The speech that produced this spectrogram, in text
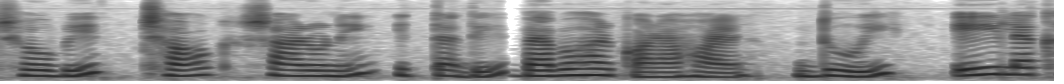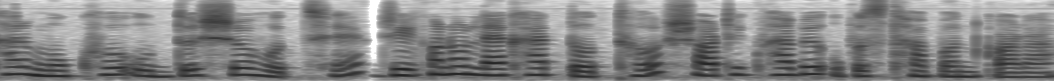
ছবি, ছক, সারণী ইত্যাদি ব্যবহার করা হয়। দুই এই লেখার মুখ্য উদ্দেশ্য হচ্ছে যে কোনো লেখার তথ্য সঠিকভাবে উপস্থাপন করা।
